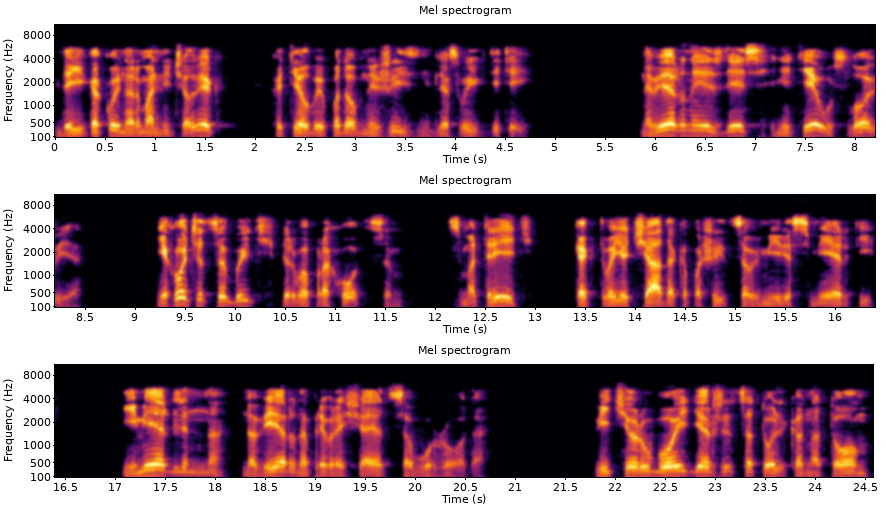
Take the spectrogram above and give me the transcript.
Да и какой нормальный человек хотел бы подобной жизни для своих детей? Наверное, здесь не те условия. Не хочется быть первопроходцем, смотреть, как твое чадо копошится в мире смерти и медленно, но верно превращается в урода. Ведь Рубой держится только на том,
